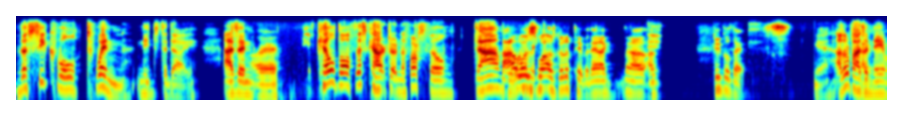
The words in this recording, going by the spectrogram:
The sequel twin needs to die. As in, Uh, you've killed off this character in the first film. Damn. that was what I was going to put, but then I when I, I googled it. Yeah, I don't know if it has a name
